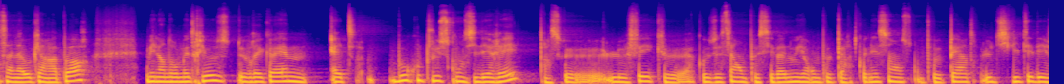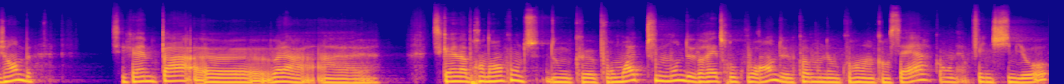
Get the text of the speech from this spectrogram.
ça n'a aucun rapport, mais l'endométriose devrait quand même être beaucoup plus considérée parce que le fait qu'à cause de ça, on peut s'évanouir, on peut perdre connaissance, on peut perdre l'utilité des jambes, c'est quand même pas, euh, voilà, c'est quand même à prendre en compte. Donc euh, pour moi, tout le monde devrait être au courant de, comme on est au courant d'un cancer, quand on fait une chimio,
